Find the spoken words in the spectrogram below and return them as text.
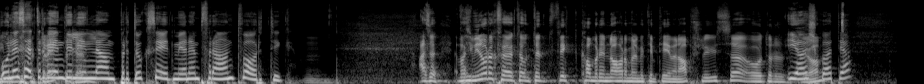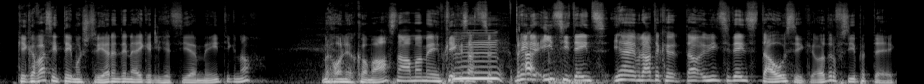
und es die hat Wendelin? Lampert auch gesehen, wir haben Verantwortung. Also, was ich mich noch gefragt habe, und vielleicht kann man dann nachher mal mit dem Thema abschließen, oder? Ja, ist gut, ja. Gegen was sind Demonstrierenden eigentlich jetzt hier am Montag noch? Wir haben ja keine Massnahmen mehr. Im Gegensatz zu, Mm, wir haben ja Inzidenz, ich habe im Laden gehört, Inzidenz 1000, oder? Auf sieben Tage.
